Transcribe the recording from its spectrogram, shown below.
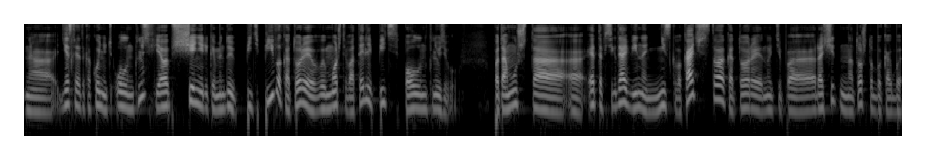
э, если это какой-нибудь all-inclusive, я вообще не рекомендую пить пиво, которое вы можете в отеле пить по all-inclusive. Потому что э, это всегда вина низкого качества, которые, ну, типа, рассчитаны на то, чтобы как бы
